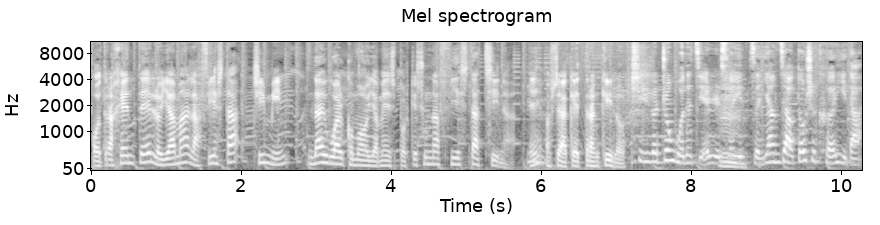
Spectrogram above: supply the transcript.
Otra gente lo llama la fiesta Chimin. Da igual como lo llaméis, porque es una fiesta china. ¿eh? O sea que tranquilos. 是一个中国的节日，所以怎样叫都是可以的。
